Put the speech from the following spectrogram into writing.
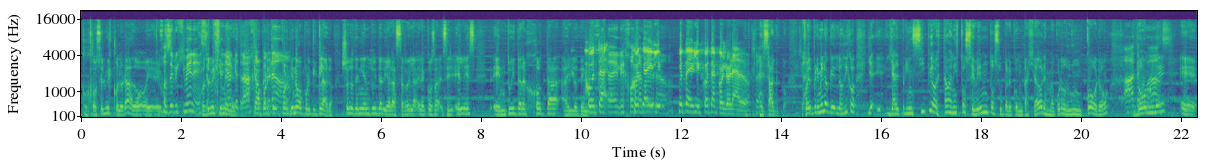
José Luis Colorado. José Luis Jiménez. José Luis el Jiménez. que trabaja Claro, en porque, porque no, porque claro, yo lo tenía en Twitter y ahora cerré la, la cosa. Él es en Twitter J, ahí lo tengo. JLJ JL Colorado. JLJ Colorado. Claro. Exacto. Fue el primero que los dijo. Y, y al principio estaban estos eventos súper contagiadores. Me acuerdo de un coro Ah, ¿te donde eh,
